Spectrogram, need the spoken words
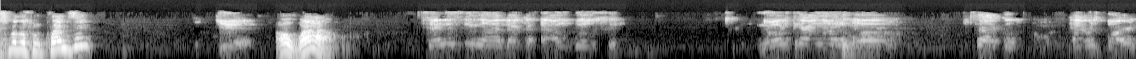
Spiller from Clemson? Yeah. Oh, wow. Tennessee linebacker Al Wilson. North Carolina off tackle Harris Barton.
